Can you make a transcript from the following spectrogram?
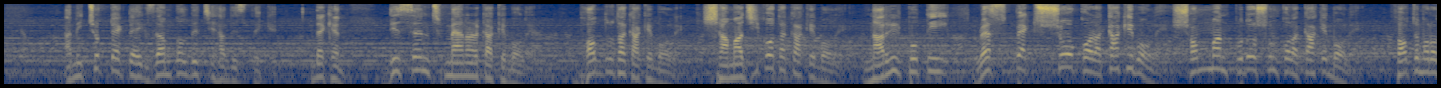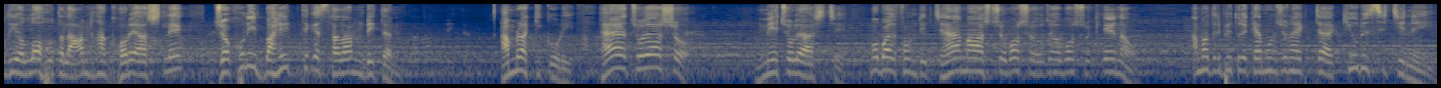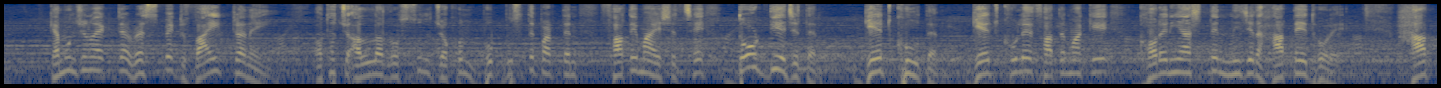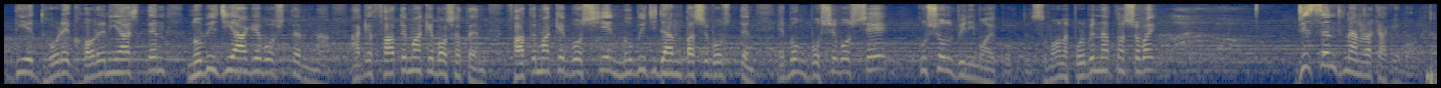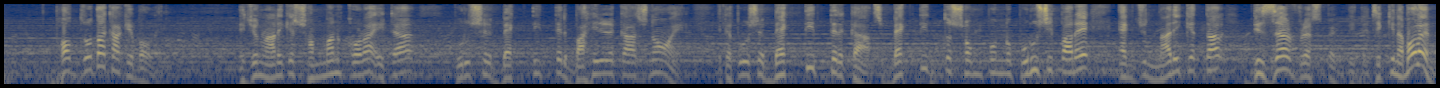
আমি ছোট্ট একটা এক্সাম্পল দিচ্ছি হাদিস থেকে। দেখেন ডিসেন্ট ম্যানার কাকে বলে? ভদ্রতা কাকে বলে? সামাজিকতা কাকে বলে? নারীর প্রতি রেসপেক্ট শো করা কাকে বলে? সম্মান প্রদর্শন করা কাকে বলে? ফতেমা রদি আল্লাহ তালা আনহা ঘরে আসলে যখনই বাহির থেকে সালাম দিতেন আমরা কি করি? হ্যাঁ চলে আসো। মেয়ে চলে আসছে। মোবাইল ফোন টিপছে। হ্যাঁ মা, আসছো, বসো, যাও, বসো, খেয়ে নাও। আমাদের ভিতরে কেমন যেন একটা কিউরিসিটি নেই। কেমন যেন একটা রেসপেক্ট ভাইবটা নেই। অথচ আল্লাহ রসুল যখন বুঝতে পারতেন, ফাতেমা এসেছে, দৌড় দিয়ে যেতেন গেট খুলতেন। গেট খুলে ফাতেমাকে ঘরে নিয়ে আসতেন নিজের হাতে ধরে। হাত দিয়ে ধরে ঘরে নিয়ে আসতেন, নবীজি আগে বসতেন না। আগে ফাতেমাকে বসাতেন। ফাতেমাকে বসিয়ে নবীজি ডান পাশে বসতেন এবং বসে বসে কুশল বিনিময় করতেন। সুমানা পড়বেন না আপনার সবাই? ডিসেন্ট ম্যানরা কাকে বলে? ভদ্রতা কাকে বলে? একজন নারীকে সম্মান করা এটা পুরুষের ব্যক্তিত্বের বাহিরের কাজ নয়। এটা পুরুষের ব্যক্তিত্বের কাজ। ব্যক্তিত্ব সম্পন্ন পুরুষই পারে, একজন নারীকে তার ডিজার্ভ রেসপেক্ট দিতে। ঠিক কিনা বলেন?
